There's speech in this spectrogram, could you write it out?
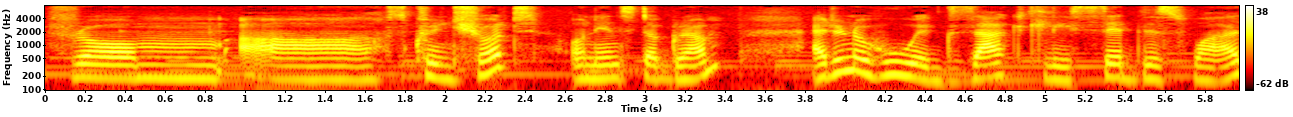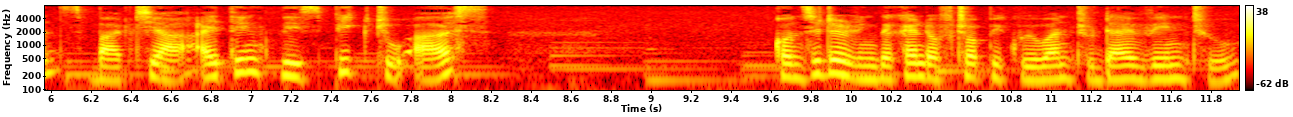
from a screenshot on Instagram. I don't know who exactly said these words, but yeah, I think they speak to us considering the kind of topic we want to dive into.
